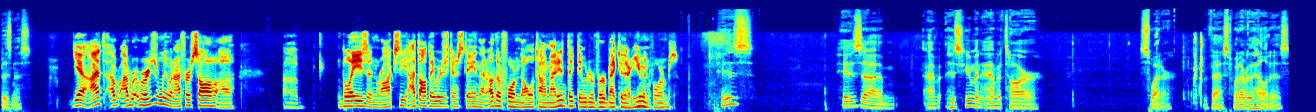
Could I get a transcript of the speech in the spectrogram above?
business. yeah. I, I, I originally when I first saw uh, uh, Blaze and Roxy, I thought they were just gonna stay in that other form the whole time. I didn't think they would revert back to their human forms. His his um av- his human avatar sweater vest, whatever the hell it is.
